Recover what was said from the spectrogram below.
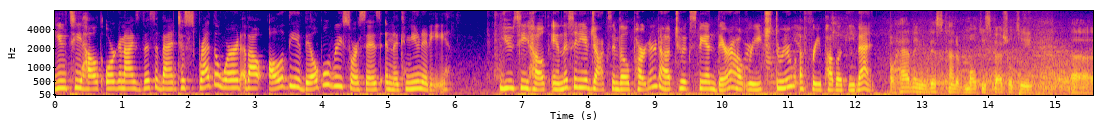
UT Health organized this event to spread the word about all of the available resources in the community. UT Health and the City of Jacksonville partnered up to expand their outreach through a free public event. Having this kind of multi-specialty uh,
